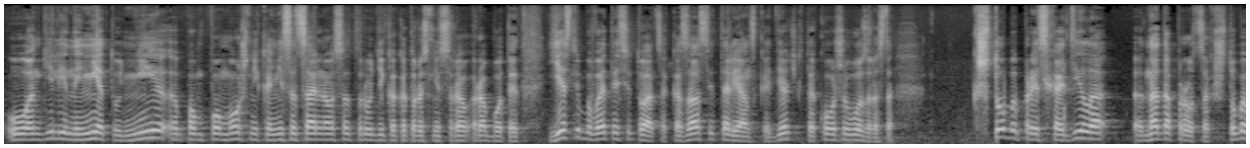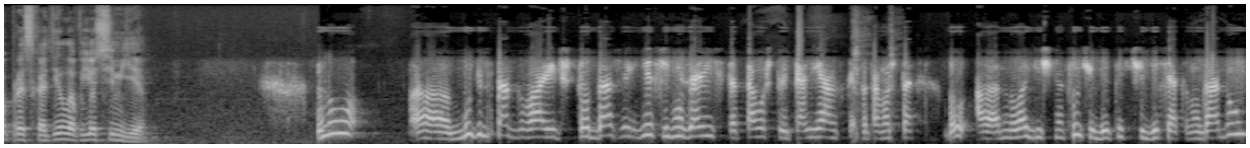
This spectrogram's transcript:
у Ангелины нету ни э, помощника, ни социального сотрудника, который с ней работает. Если бы в этой ситуации оказалась итальянская девочка такого же возраста, что бы происходило на допросах, что бы происходило в ее семье? Ну, будем так говорить, что даже если не зависит от того, что итальянская, потому что был аналогичный случай в 2010 году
